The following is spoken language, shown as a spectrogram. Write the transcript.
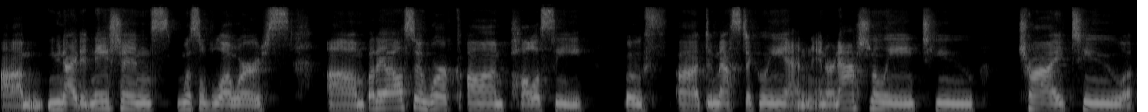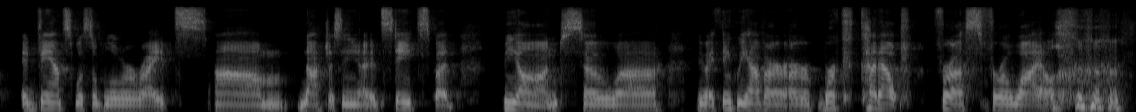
um, United Nations whistleblowers. Um, but I also work on policy both uh, domestically and internationally to try to advance whistleblower rights, um, not just in the United States, but beyond. So, uh, you know, I think we have our, our work cut out for us for a while.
